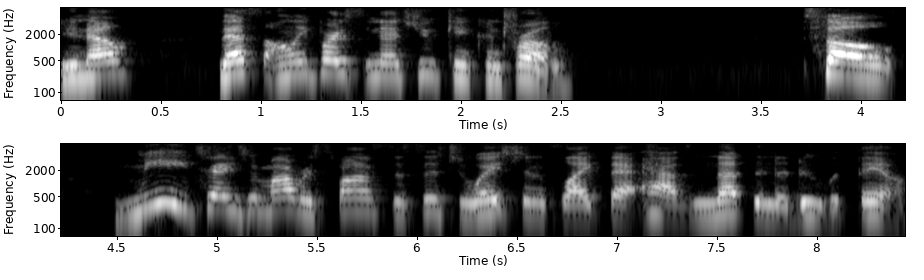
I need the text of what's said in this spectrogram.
you know? That's the only person that you can control. So me changing my response to situations like that has nothing to do with them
